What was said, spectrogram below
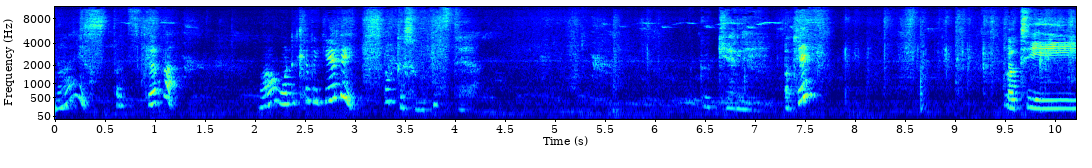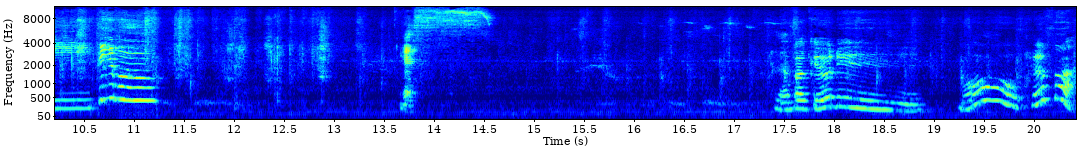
girl. Nice. That's clever. Wow, what a clever girlie. Look, there's some bits there. Good girlie. Okay? Lottie. Peekaboo. Yes. Clever girlie. Whoa, clever.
